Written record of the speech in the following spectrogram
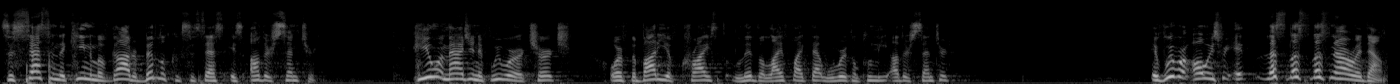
Success in the kingdom of God, or biblical success, is other centered. Can you imagine if we were a church or if the body of Christ lived a life like that where we were completely other centered? If we were always free, let's, let's, let's narrow it down.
